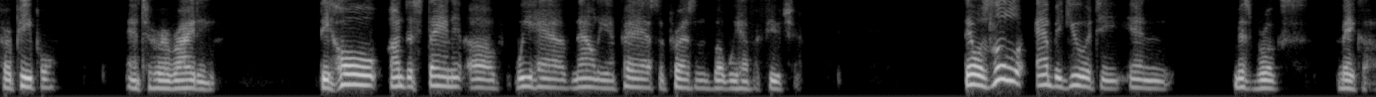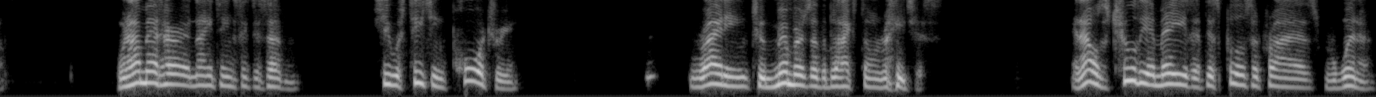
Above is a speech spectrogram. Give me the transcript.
her people, and to her writing the whole understanding of we have not only a past, a present, but we have a future. There was little ambiguity in Miss Brooks' makeup. When I met her in 1967, she was teaching poetry, writing to members of the Blackstone Rangers. And I was truly amazed at this Pulitzer Prize winner,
